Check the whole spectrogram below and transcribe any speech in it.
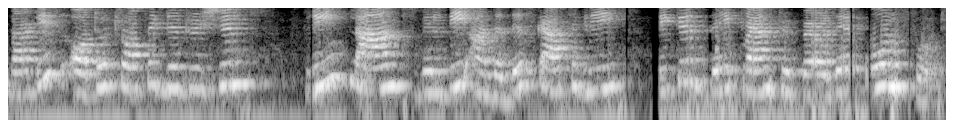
that is autotrophic nutrition. Green plants will be under this category because they can prepare their own food.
